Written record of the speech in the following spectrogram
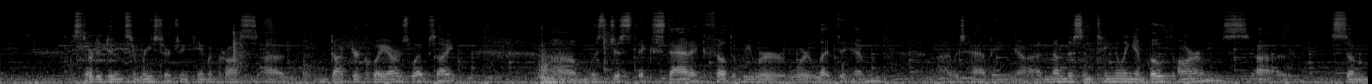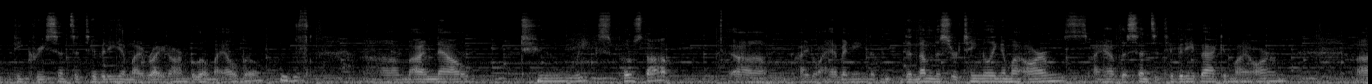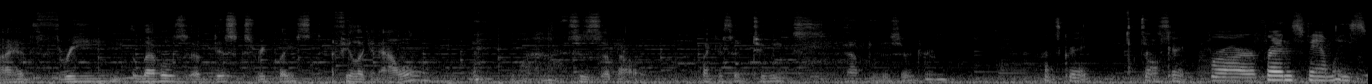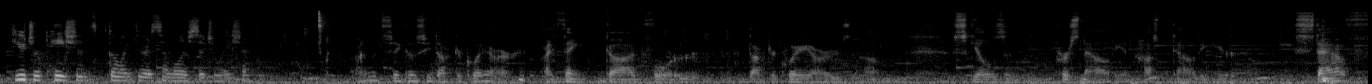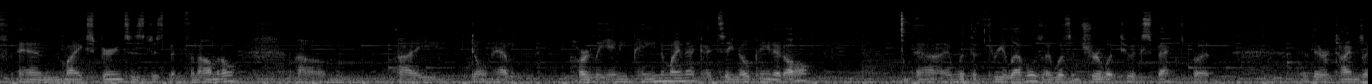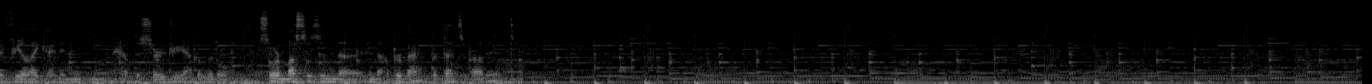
Started doing some research and came across uh, Dr. Cuellar's website. Um, was just ecstatic, felt that we were, were led to him. I was having uh, numbness and tingling in both arms, uh, some decreased sensitivity in my right arm below my elbow. Mm-hmm. Um, I'm now two weeks post op. Um, I don't have any the numbness or tingling in my arms. I have the sensitivity back in my arm. Uh, I had three levels of discs replaced. I feel like an owl. This is about, like I said, two weeks after the surgery. That's great. That's awesome. great. For our friends, families, future patients going through a similar situation. I would say go see Dr. Cuellar. I thank God for Dr. Cuellar's um, skills and personality and hospitality here The staff and my experience has just been phenomenal. Um, I don't have hardly any pain in my neck. I'd say no pain at all. Uh, and with the three levels, I wasn't sure what to expect, but there are times I feel like I didn't even have the surgery. I have a little sore muscles in the in the upper back, but that's about it.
